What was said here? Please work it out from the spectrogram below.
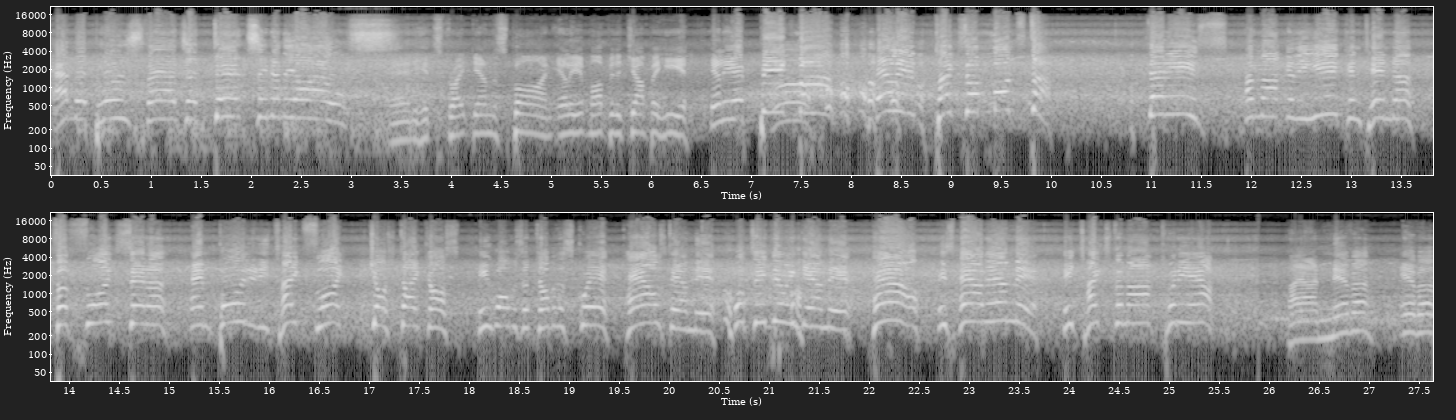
And the Blues fans are dancing in the aisles. And he hits straight down the spine. Elliott might be the jumper here. Elliott, big oh. mark! Elliott takes a monster! That is a mark of the year contender for flight centre. And boy, did he take flight. Josh Daicos, he wobbles the top of the square. Howe's down there? What's he doing down there? How is Howe down there? He takes the mark, 20 out. They are never, ever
